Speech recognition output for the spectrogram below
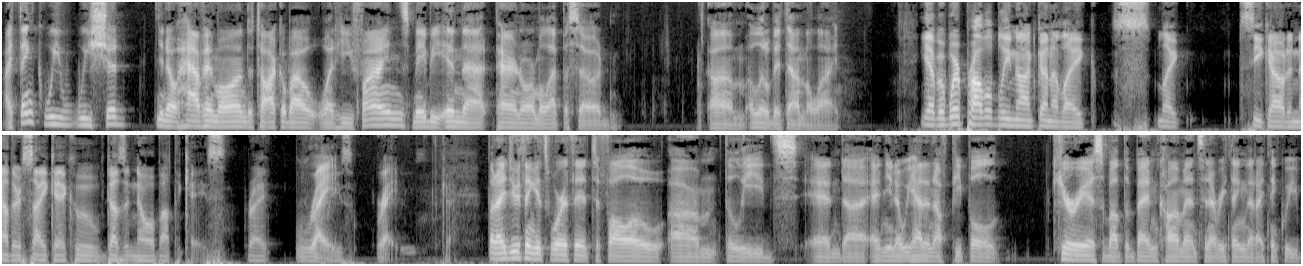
I think we we should you know, have him on to talk about what he finds, maybe in that paranormal episode, um, a little bit down the line. Yeah, but we're probably not gonna like like seek out another psychic who doesn't know about the case, right? Right, Please. right. Okay. But I do think it's worth it to follow um, the leads, and uh, and you know, we had enough people curious about the Ben comments and everything that I think we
